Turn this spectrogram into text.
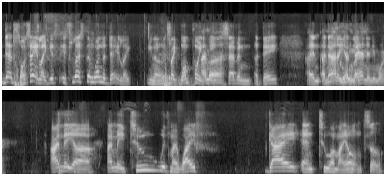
That's what I'm saying. Like it's it's less than one a day. Like you know, it's like 1.87 a day. And, I'm and that's not a cool. young Like, man anymore. I'm a uh, I'm a two with my wife guy and two on my own. So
